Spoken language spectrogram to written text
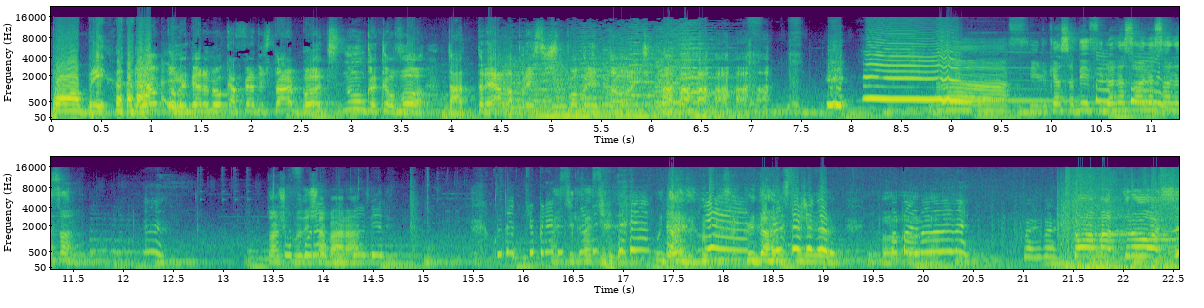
pobre. Eu tô bebendo meu café do Starbucks. Nunca que eu vou dar trela pra esses pobretões. Ah, filho, quer saber, filho? Olha só, olha só, olha só. Tu acha que eu vou deixar barato? Cuidado, deixa eu pegar Vai, esse filho, vai, cara. filho. Cuidado, cuidado, Ele está filho. chegando. Papai, vai, vai, vai. Vai, vai. Toma, trouxa!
